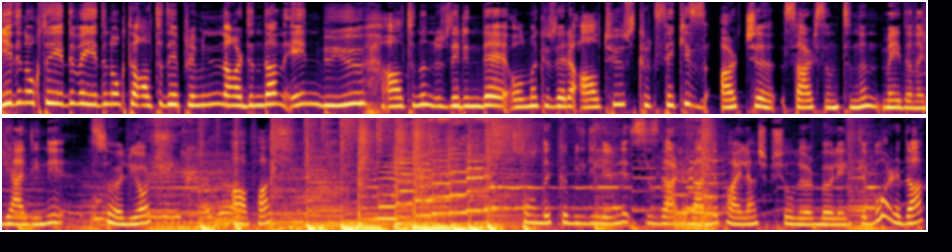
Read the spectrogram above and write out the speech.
7.7 ve 7.6 depreminin ardından en büyüğü altının üzerinde olmak üzere 648 artçı sarsıntının meydana geldiğini söylüyor AFAD. Son dakika bilgilerini sizlerle ben de paylaşmış oluyorum böylelikle. Bu arada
